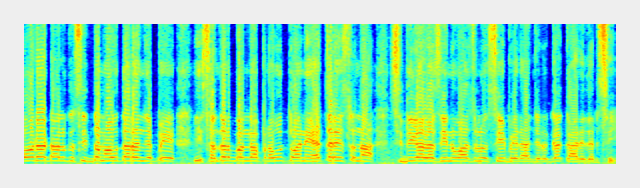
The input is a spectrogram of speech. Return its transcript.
పోరాటాలకు సిద్ధం అవుతారని చెప్పి ఈ సందర్భంగా ప్రభుత్వాన్ని హెచ్చరిస్తున్న సిద్దిగాల శ్రీనివాసులు సిపి రాజుర్గ కార్యదర్శి.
